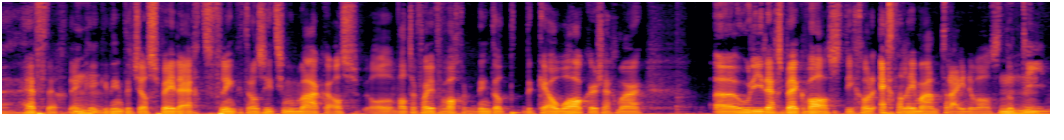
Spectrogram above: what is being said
heftig, denk Mhm. ik. Ik denk dat je als speler echt een flinke transitie moet maken als al- wat er van je verwacht wordt. Ik denk dat de Kel Walker, zeg maar, eh, hoe die rechtsback was, die gewoon echt alleen maar aan het trainen was. Mhm. Dat die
